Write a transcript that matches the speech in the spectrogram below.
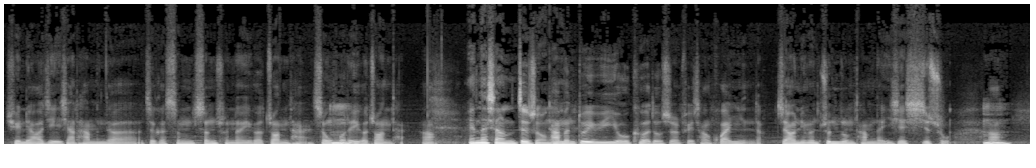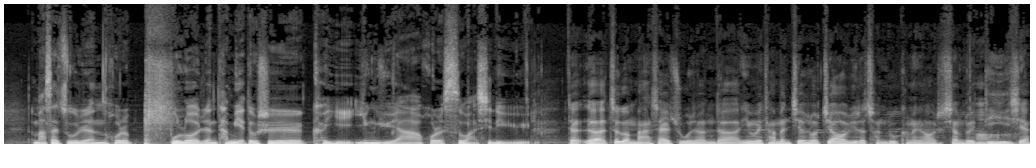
去了解一下他们的这个生生存的一个状态，生活的一个状态啊。哎，那像这种，他们对于游客都是非常欢迎的，只要你们尊重他们的一些习俗啊。马赛族人或者部落人，他们也都是可以英语啊，或者斯瓦西里语。但呃，这个马赛族人的，因为他们接受教育的程度可能要相对低一些，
